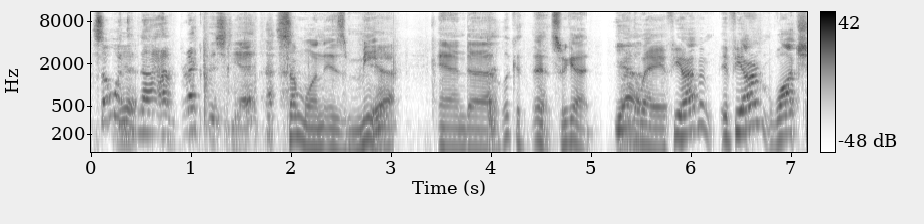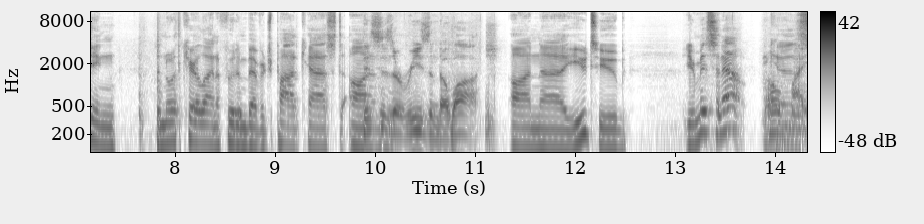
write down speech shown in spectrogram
Someone Yeah. did not have breakfast yet. Someone is me. Yeah. And uh, look at this. We got. By the way, if you haven't, if you aren't watching the North Carolina Food and Beverage Podcast on This is a reason to watch. on uh, YouTube, you're missing out. Oh my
